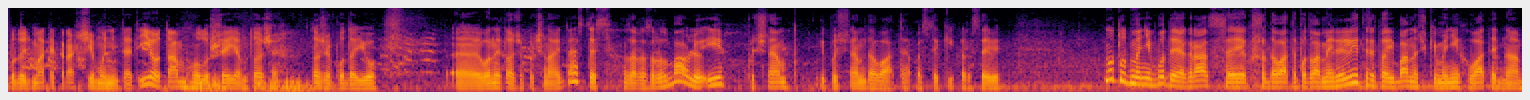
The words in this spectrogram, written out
будуть мати кращий імунітет. І отам голошиям теж, теж подаю. Е, вони теж починають нестись. Зараз розбавлю і почнемо і почнем давати. Ось такі красиві. Ну тут мені буде якраз, е, якщо давати по 2 мл, то і баночки мені хватить на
